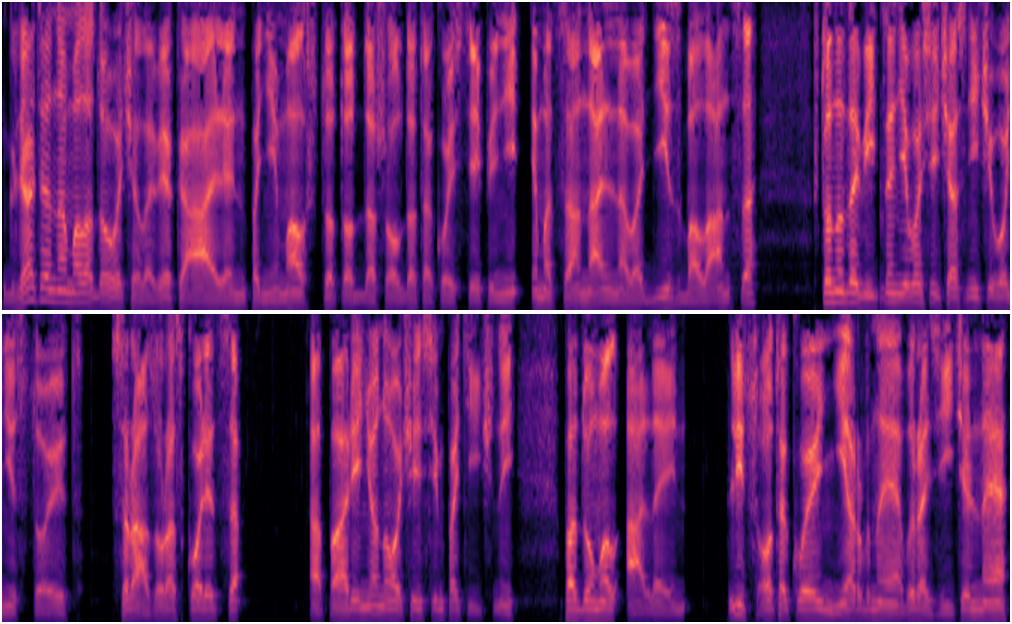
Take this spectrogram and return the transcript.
Глядя на молодого человека, Аллен понимал, что тот дошел до такой степени эмоционального дисбаланса, что надавить на него сейчас ничего не стоит, сразу расколется. А парень он очень симпатичный, подумал Аллен. Лицо такое нервное, выразительное,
